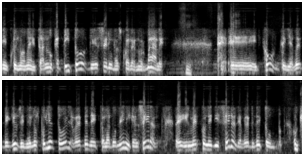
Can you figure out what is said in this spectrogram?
in quel momento, hanno capito di essere una squadra normale. Sì eh, Conte li avrebbe chiusi nello spogliatoio, gli avrebbe detto la domenica sera, eh, il mercoledì sera gli avrebbe detto ok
